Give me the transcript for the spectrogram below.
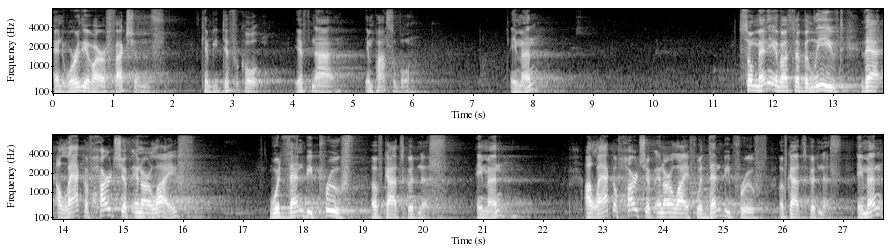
and worthy of our affections can be difficult, if not impossible. Amen? So many of us have believed that a lack of hardship in our life would then be proof of God's goodness. Amen? A lack of hardship in our life would then be proof of God's goodness. Amen?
